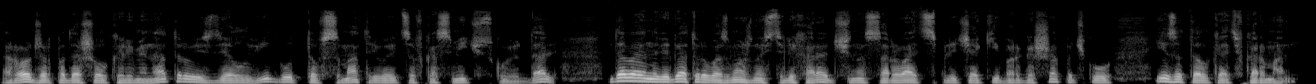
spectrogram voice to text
Роджер подошел к иллюминатору и сделал вид, будто всматривается в космическую даль, давая навигатору возможность лихорадочно сорвать с плеча киборга шапочку и затолкать в карман.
